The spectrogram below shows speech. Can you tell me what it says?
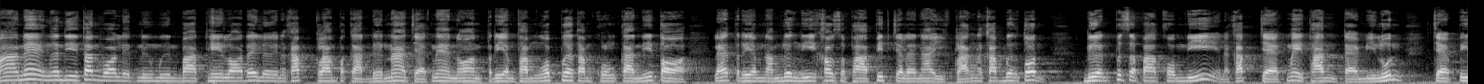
มาแน่เงินดีท่านวอลเล็ต1 0,000บาทเทรอได้เลยนะครับกลางประกาศเดินหน้าแจกแน่นอน เตรียมทำงบเพื่อทำโครงการนี้ต่อ และเตรียมนำเรื่องนี้เข้าสภาพิจารณาอีกครั้งนะครับ เบื้องต้นเดือนพฤษภาคมนี้นะครับแจกไม่ทันแต่มีลุ้นแจกปี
